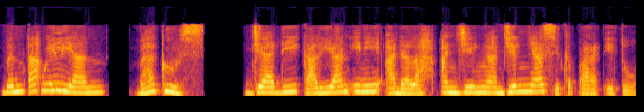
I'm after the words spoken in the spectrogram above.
Bentak William, bagus. Jadi kalian ini adalah anjing-anjingnya si keparat itu.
